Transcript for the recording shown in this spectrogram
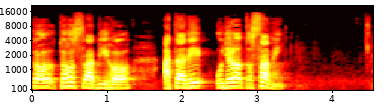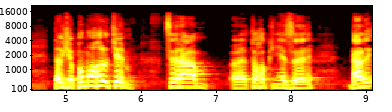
to, toho slabého a tady udělal to samý. Takže pomohl těm dcerám eh, toho kněze, dali,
